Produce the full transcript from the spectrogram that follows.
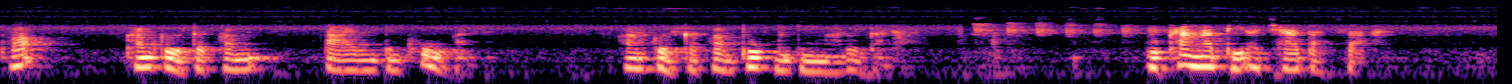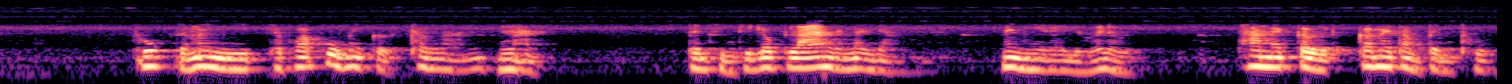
เพราะความเกิดกับความตายมันเป็นคู่กัน ความเกิดกับความทุกข์มันจึงมาด้วยกันทุกข้างนัตถิอชาตัสสะทุกจะไม่มีเฉพาะผู้ไม่เกิดเท่านั้นนั่นเป็นสิ่งที่ลบล้างกันได้อย่าง ไม่มีอะไรเหลือเลย ถ้าไม่เกิดก็ไม่ต้องเป็นทุกข์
